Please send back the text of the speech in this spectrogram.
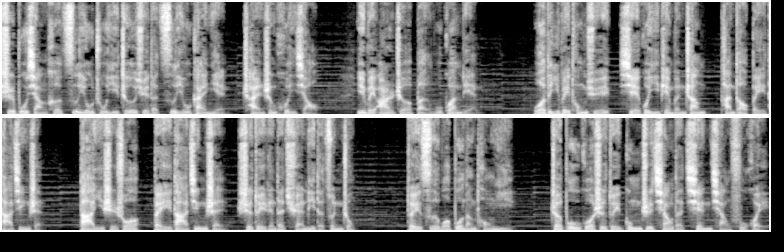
是不想和自由主义哲学的自由概念产生混淆，因为二者本无关联。我的一位同学写过一篇文章，谈到北大精神，大意是说北大精神是对人的权利的尊重。对此我不能同意，这不过是对公之敲的牵强附会。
